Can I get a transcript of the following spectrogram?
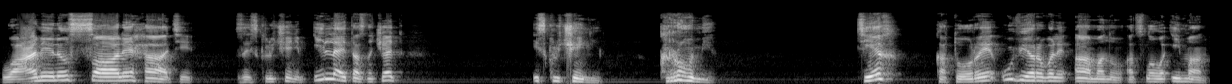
ва амилю салихати. За исключением. Илля это означает исключение. Кроме тех, которые уверовали аману от слова иман.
